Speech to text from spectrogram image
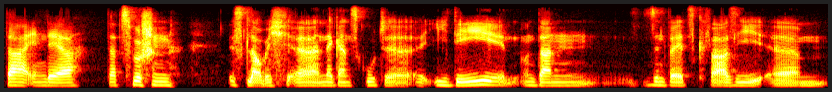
da in der dazwischen ist, glaube ich, äh, eine ganz gute Idee. Und dann sind wir jetzt quasi ähm,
